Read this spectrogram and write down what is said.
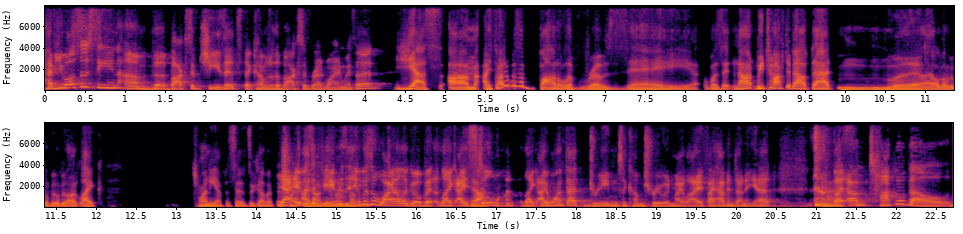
have you also seen um, the box of Cheez Its that comes with a box of red wine with it? Yes, um, I thought it was a bottle of rosé. Was it not? We talked about that like twenty episodes ago. At this Yeah, point. it was, a, it, was, it was a while ago, but like I Yeah. still want, like, I want that dream to come true in my life. I haven't done it yet. Yes. but um, Taco Bell,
